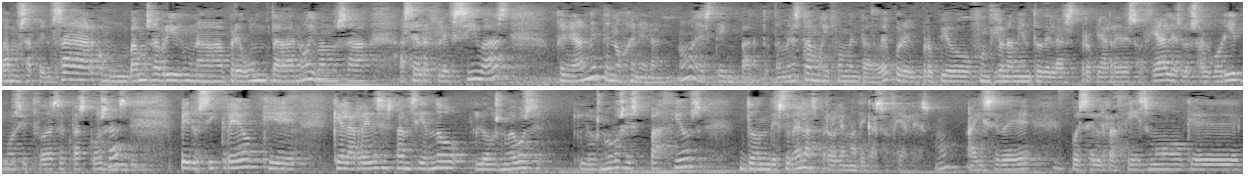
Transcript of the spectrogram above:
vamos a pensar, con vamos a abrir una pregunta, ¿no? Y vamos a, a ser reflexivas generalmente no generan ¿no? este impacto. También está muy fomentado ¿eh? por el propio funcionamiento de las propias redes sociales, los algoritmos y todas estas cosas, pero sí creo que, que las redes están siendo los nuevos, los nuevos espacios donde se ven las problemáticas sociales. ¿no? Ahí se ve pues el racismo que,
